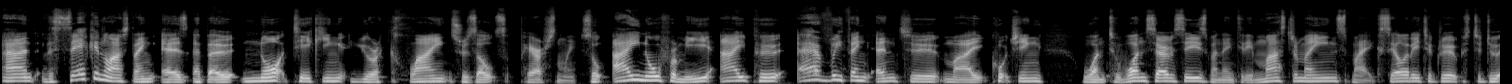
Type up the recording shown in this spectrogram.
And the second last thing is about not taking your client's results personally. So I know for me, I put everything into my coaching one to one services, my 90 day masterminds, my accelerator groups to do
